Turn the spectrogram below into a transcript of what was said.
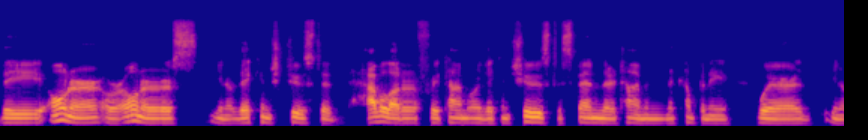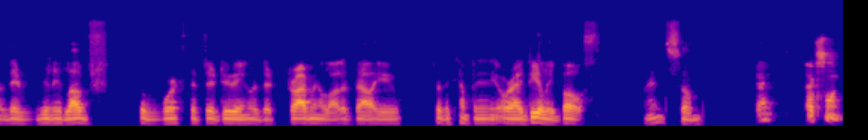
the owner or owners you know they can choose to have a lot of free time or they can choose to spend their time in the company where you know they really love the work that they're doing or they're driving a lot of value for the company or ideally both right? So okay excellent.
